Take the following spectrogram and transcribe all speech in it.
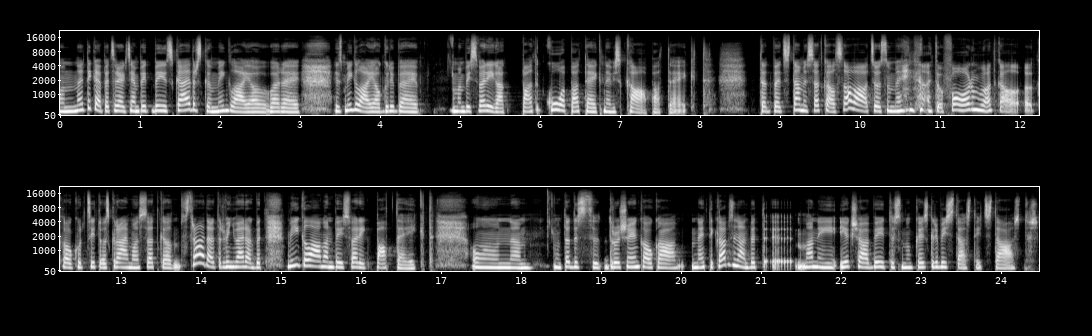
Un ne tikai pēc reakcijām, bet bija skaidrs, ka Miglā jau varēja, es Miglā jau gribēju, man bija svarīgāk, pat, ko pateikt, nevis kā pateikt. Tad pēc tam es atkal savācos un mēģināju to formu, atkal kaut kur citos krājumos strādāt ar viņu vairāk, bet Mīglā man bija svarīgi pateikt. Un, um, un tad es droši vien kaut kā netika apzināti, bet eh, manī iekšā bija tas, nu, ka es gribu izstāstīt stāstus.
